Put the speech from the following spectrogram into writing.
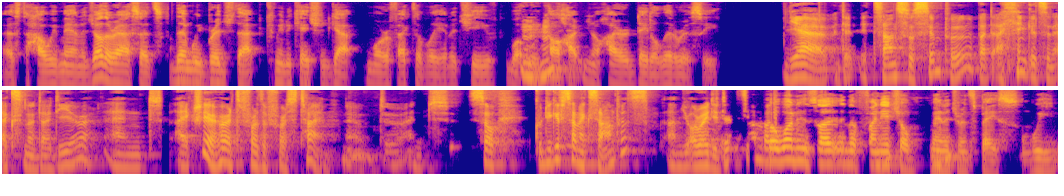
as to how we manage other assets, then we bridge that communication gap more effectively and achieve what mm-hmm. we call high, you know higher data literacy. Yeah, it sounds so simple, but I think it's an excellent idea. And I actually heard it for the first time. And, uh, and so, could you give some examples? Um, you already did some. But well, one is uh, in the financial management space. We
